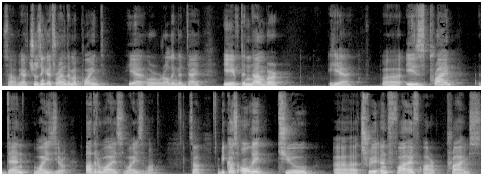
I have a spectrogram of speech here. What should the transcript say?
So we are choosing at random a point here or rolling a die. If the number here uh, is prime, then y is 0. Otherwise, y is 1. So because only 2, uh, 3, and 5 are primes,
